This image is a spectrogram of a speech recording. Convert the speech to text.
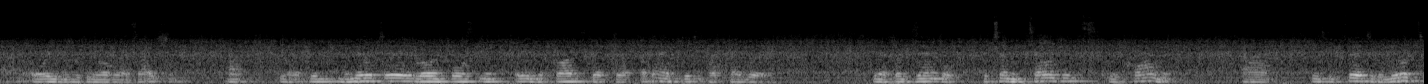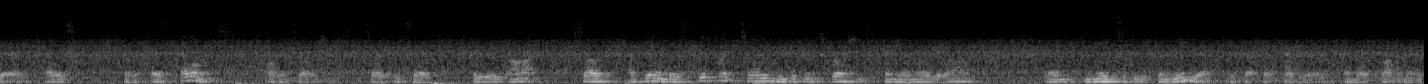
uh, or even within an organisation, uh, you know, the, military, law enforcement, or even the private sector are going to have different vocabulary. You know, for example, the term intelligence requirement uh, is referred to the military as, as, as elements of intelligence. So it's a BEI. So again, there's different terms and different expressions depending on where you are. And you need to be familiar with that vocabulary and those fundamental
